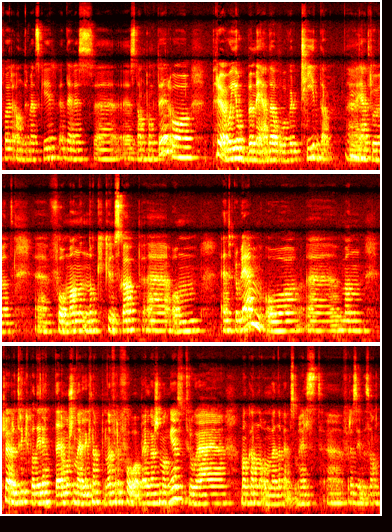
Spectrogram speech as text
for andre mennesker, deres eh, standpunkter, og prøve å jobbe med det over tid, da. Eh, mm. Jeg tror at eh, får man nok kunnskap om et problem, og man klarer å trykke på de rette emosjonelle knappene for å få opp engasjementet, så tror jeg man kan omvende hvem som helst, eh, for å si det sånn.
